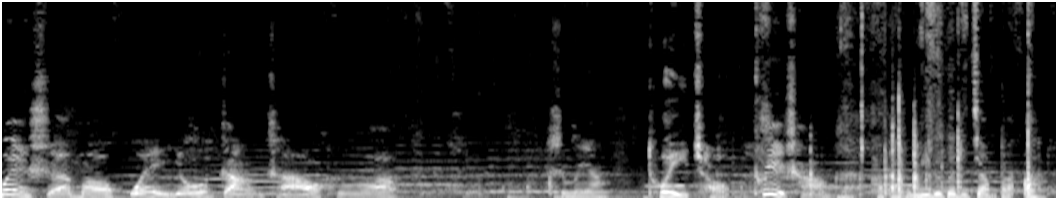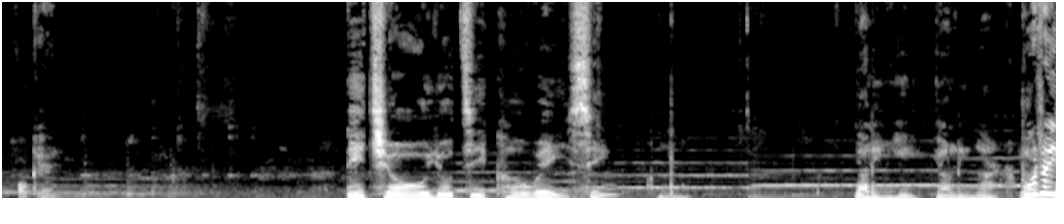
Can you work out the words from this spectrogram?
为什么会有涨潮和什么呀？退潮。退潮。嗯，好吧，我们一个个的讲吧啊。OK。地球有几颗卫星？嗯，幺零一、幺零二，不是一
